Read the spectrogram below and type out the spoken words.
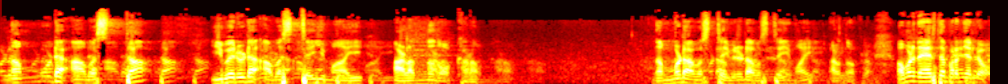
നമ്മുടെ അവസ്ഥ ഇവരുടെ അവസ്ഥയുമായി അളന്നു നോക്കണം. നമ്മുടെ അവസ്ഥ ഇവരുടെ അവസ്ഥയുമായി അളന്നു നോക്കണം. നമ്മൾ നേരത്തെ പറഞ്ഞല്ലോ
